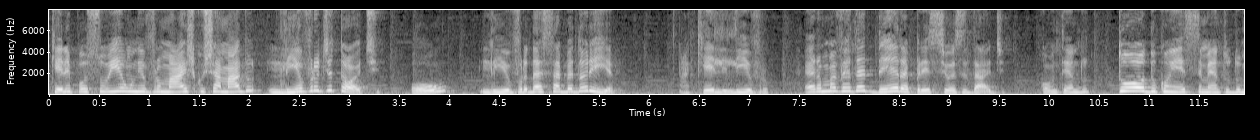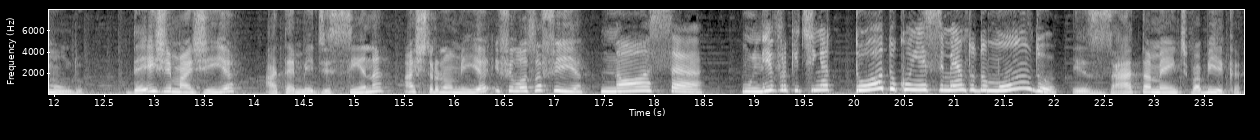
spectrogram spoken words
que ele possuía um livro mágico chamado Livro de Tote, ou Livro da Sabedoria. Aquele livro era uma verdadeira preciosidade, contendo todo o conhecimento do mundo, desde magia até medicina, astronomia e filosofia. Nossa! Um livro que tinha todo o conhecimento do mundo! Exatamente, Babica.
